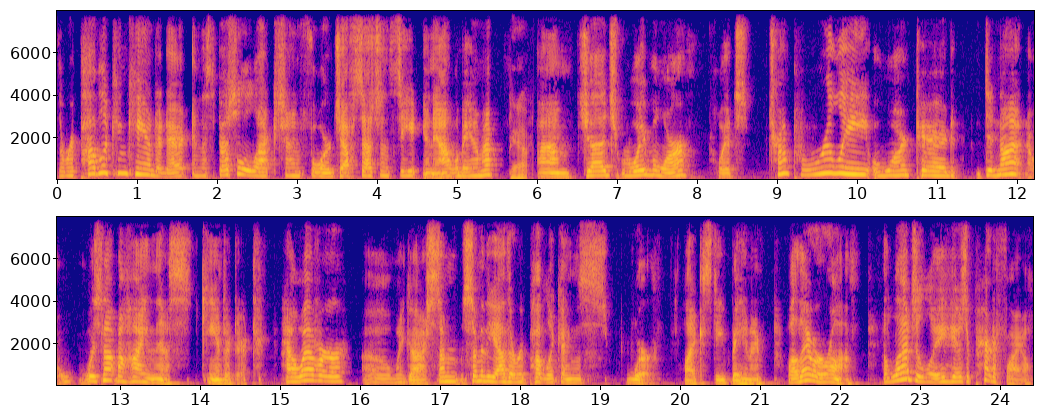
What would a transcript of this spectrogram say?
The Republican candidate in the special election for Jeff Sessions' seat in Alabama, Yeah. um, Judge Roy Moore, which Trump really wanted, did not, was not behind this candidate. However, oh my gosh, some some of the other Republicans were, like Steve Bannon. Well, they were wrong. Allegedly, he is a pedophile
